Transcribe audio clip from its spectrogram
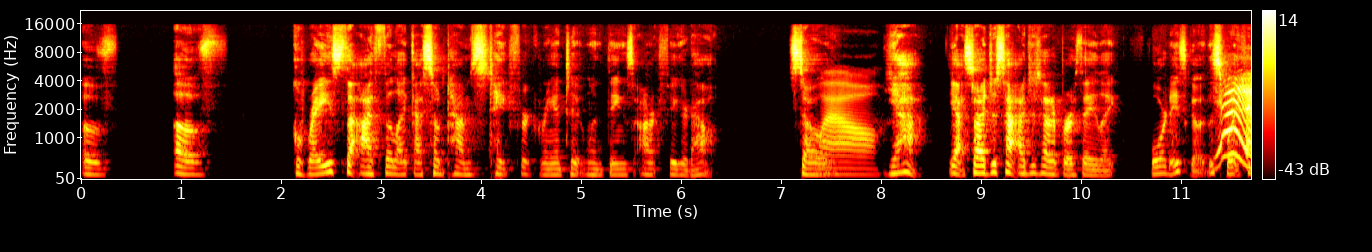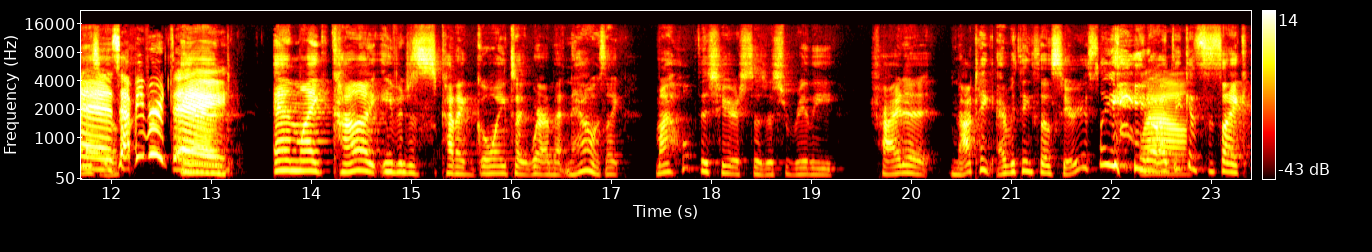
of of grace that I feel like I sometimes take for granted when things aren't figured out. So Wow. yeah. Yeah. So I just had I just had a birthday like four days ago. This Yes. ago. Happy birthday. And and like kind of even just kind of going to like where I'm at now is like my hope this year is to just really try to not take everything so seriously. you know, I think it's just like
